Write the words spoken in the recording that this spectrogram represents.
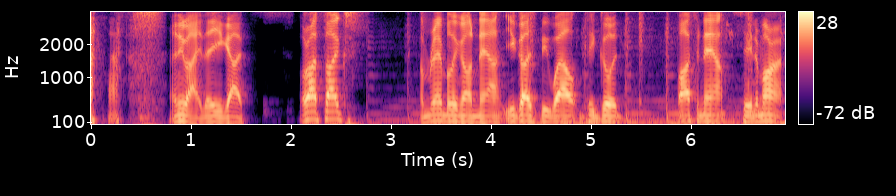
anyway, there you go. All right, folks. I'm rambling on now. You guys be well. Be good. Bye for now. See you tomorrow.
